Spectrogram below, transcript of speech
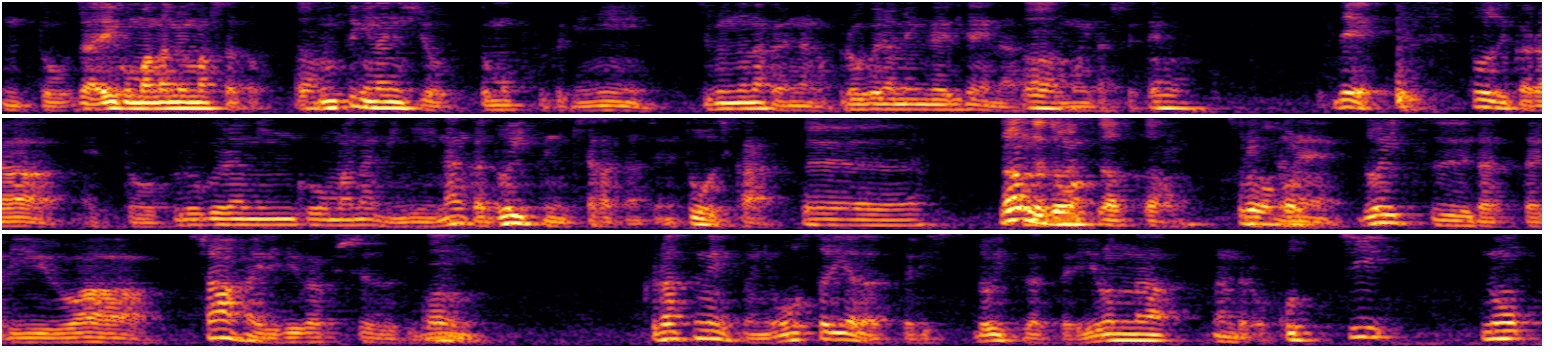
うんとじゃあ英語学べましたと、うん。その次何しようと思ってた時に自分の中でなんかプログラミングやりたいなと思い出してて、うん。で当時から、えっと、プログラミングを学びになんかドイツに行きたかったんですよね当時から。えー、なんでドイツだったの？それは。えっとね、ドイツだった理由は上海で留学してた時に、うん。クラスメイトにオーストリアだったりドイツだったりいろんななんだろうこっちの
